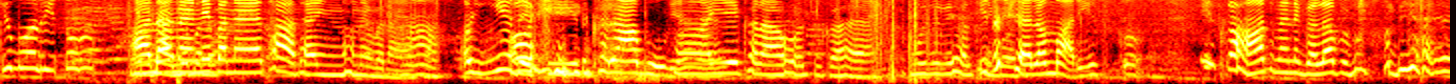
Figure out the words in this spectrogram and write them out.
क्यों बोल रही तुम? ये आधा मैंने बना- बनाया था आधा इन्होंने बनाया हाँ। था। और ये देखिए तो खराब हो गया। है ये खराब हो चुका है। मुझे भी हँसी तो शर्म आ रही है इसको। इसका हाथ मैंने गला पे बना दिया है।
